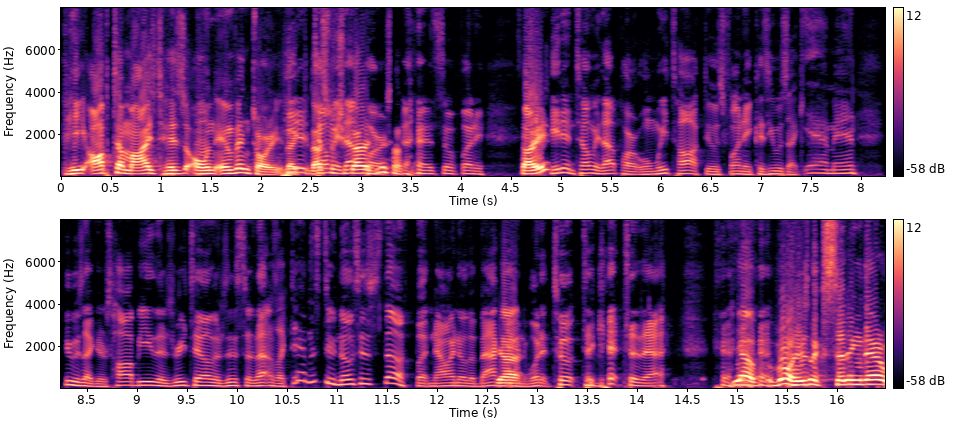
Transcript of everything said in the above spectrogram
he optimized his own inventory. He Like that's what you gotta do. Something. it's so funny. Sorry. He didn't tell me that part. When we talked, it was funny because he was like, "Yeah, man." He was like, "There's hobby, there's retail, there's this or that." I was like, "Damn, this dude knows his stuff." But now I know the back Yeah. end, what it took to get to that. yeah, bro. He was like sitting there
